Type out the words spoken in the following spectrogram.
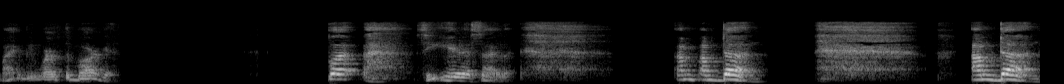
might be worth the bargain. But see, you hear that silence. I'm I'm done. I'm done.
